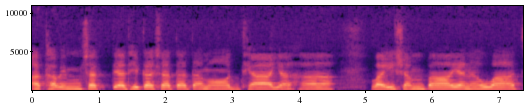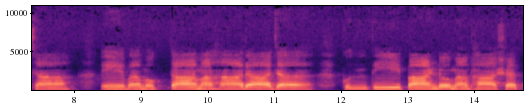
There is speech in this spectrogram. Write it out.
अथ विंशत्यधिकशततमोऽध्यायः। वैशम्पायन उवाच। एवमुक्ता महाराज। कुन्ती पाण्डुमभाषत।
